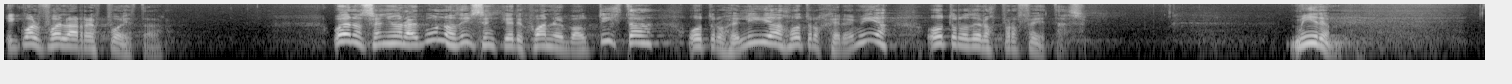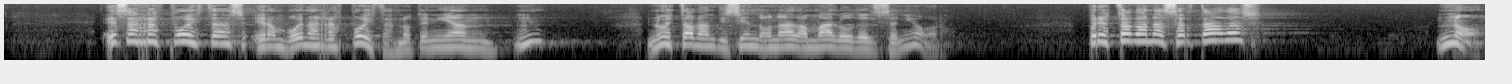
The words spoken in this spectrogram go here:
¿Y cuál fue la respuesta? Bueno, Señor, algunos dicen que eres Juan el Bautista, otros Elías, otros Jeremías, otros de los profetas. Miren, esas respuestas eran buenas respuestas, no tenían, no estaban diciendo nada malo del Señor. ¿Pero estaban acertadas? No.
